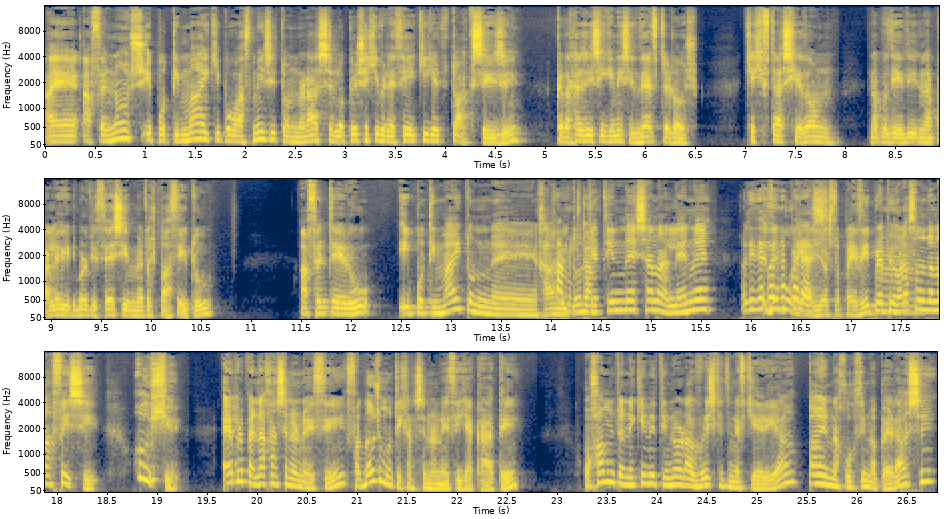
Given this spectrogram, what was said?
Ε, αφενός υποτιμάει και υποβαθμίζει τον Ράσελ ο οποίος έχει βρεθεί εκεί γιατί το αξίζει. Καταρχάς έχει ξεκινήσει δεύτερος και έχει φτάσει σχεδόν να, να παλεύει για την πρώτη θέση με το σπαθί του. Αφετέρου, υποτιμάει τον ε, Χάμιλτον γιατί είναι σαν να λένε ότι δεν, δεν μπορεί αλλιώς το παιδί, πρέπει mm. ο Ράσελ να τον αφήσει. Όχι. Έπρεπε να είχαν συνεννοηθεί, φαντάζομαι ότι είχαν συνεννοηθεί για κάτι. Ο Χάμιλτον εκείνη την ώρα βρίσκει την ευκαιρία, πάει να χωθεί να περάσει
